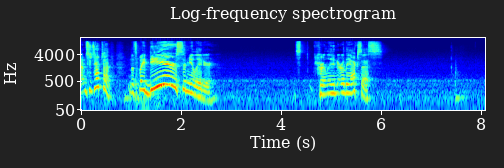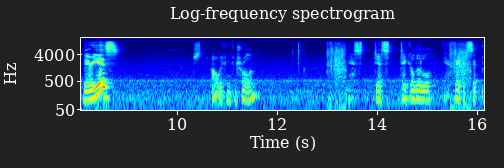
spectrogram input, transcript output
I'm Sir Tap Tap. Let's play Deer Simulator. It's currently in early access. There he is. Just, oh, we can control him. Yes, just take a little, yeah, take a sip.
